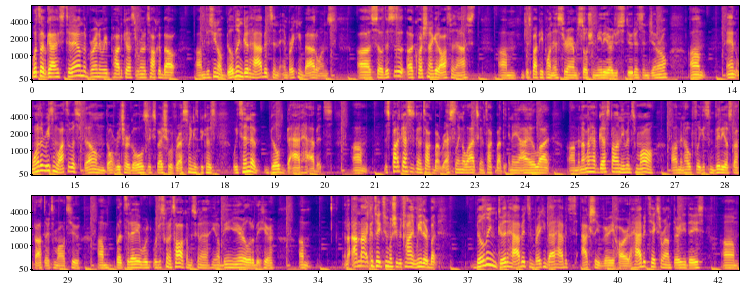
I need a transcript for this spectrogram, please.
What's up, guys? Today on the Brandon Reed podcast, we're going to talk about um, just you know building good habits and, and breaking bad ones. Uh, so this is a, a, question I get often asked, um, just by people on Instagram, social media, or just students in general. Um, and one of the reasons lots of us fail and don't reach our goals, especially with wrestling, is because we tend to build bad habits. Um, this podcast is going to talk about wrestling a lot. It's going to talk about the NAIA a lot, um, and I'm to have guests on even tomorrow um, and hopefully get some video stuff out there tomorrow too. Um, but today we're, we're just gonna talk. I'm just gonna you know be in your ear a little bit here. Um, and I'm not gonna take too much of your time either. But building good habits and breaking bad habits is actually very hard. A habit takes around 30 days um,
